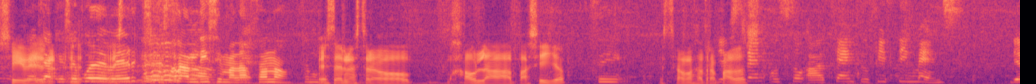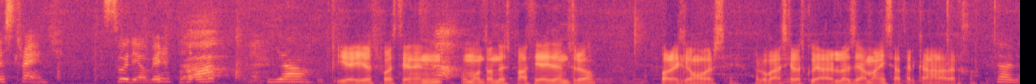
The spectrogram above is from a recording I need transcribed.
Sí, ¿ves? Ya que se puede ver que es grandísima la zona. Este es nuestro jaula pasillo. Sí. Estamos atrapados. strength also are 10 to 15 men. Their strength. So they are very Ya. Y ellos pues tienen un montón de espacio ahí dentro por el que moverse. Lo que pasa es que los cuidadores los llaman y se acercan a la verja. Claro.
